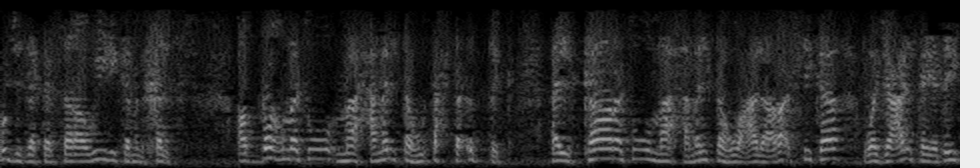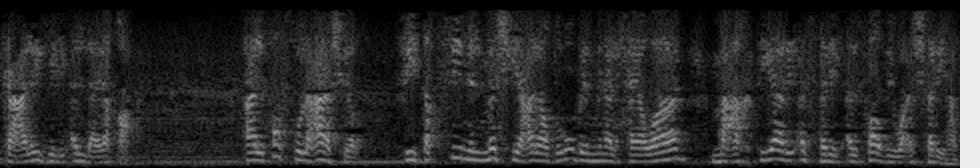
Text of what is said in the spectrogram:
حجزة سراويلك من خلف الضغمة ما حملته تحت إبطك الكارة ما حملته على رأسك وجعلت يديك عليه لئلا يقع. الفصل العاشر في تقسيم المشي على ضروب من الحيوان مع اختيار أسهل الألفاظ وأشهرها.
